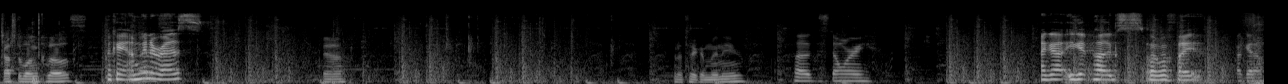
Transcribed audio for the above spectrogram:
Got the one close. Okay, I'm gonna res. Yeah. I'm Gonna take a mini. Pugs, don't worry. I got you. Get pugs. I'll go fight. I'll get him.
